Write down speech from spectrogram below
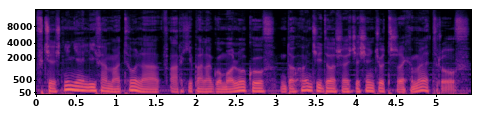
W cieśninie Lifa Matula w archipelagu Moluków dochodzi do 63 metrów,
